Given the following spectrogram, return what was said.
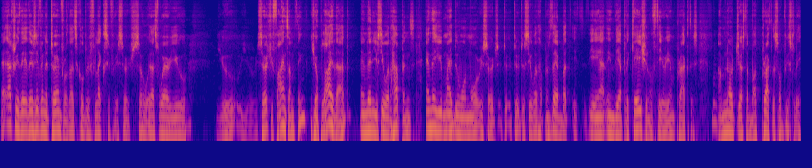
Actually, there's even a term for that. It's called reflexive research. So that's where you you you research, you find something, you apply that, and then you see what happens, and then you might do one more research to, to, to see what happens there. But it's the, in the application of theory and practice. Mm-hmm. I'm not just about practice, obviously.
